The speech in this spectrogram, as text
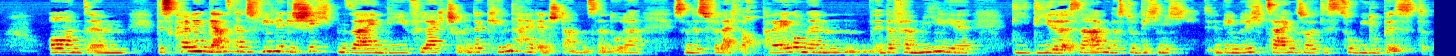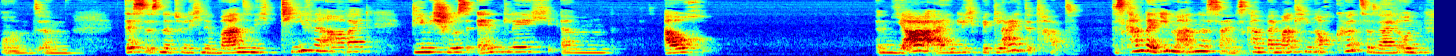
Und ähm, das können ganz, ganz viele Geschichten sein, die vielleicht schon in der Kindheit entstanden sind oder sind es vielleicht auch Prägungen in der Familie, die dir sagen, dass du dich nicht in dem Licht zeigen solltest, so wie du bist. Und ähm, das ist natürlich eine wahnsinnig tiefe Arbeit, die mich schlussendlich ähm, auch ein Jahr eigentlich begleitet hat. Das kann bei jedem anders sein. Es kann bei manchen auch kürzer sein. Und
